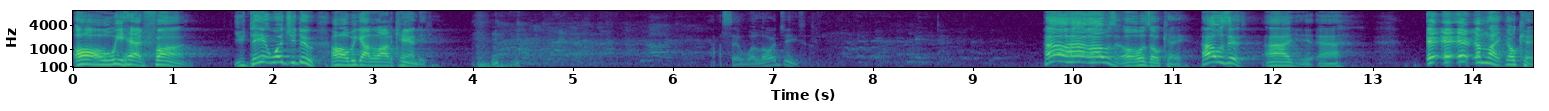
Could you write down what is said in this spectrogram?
Oh, we had fun. You did? What'd you do? Oh, we got a lot of candy. I said, Well, Lord Jesus. How, how, how was it? Oh, it was okay. How was it? Uh, yeah. It, it, it, I'm like, okay.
